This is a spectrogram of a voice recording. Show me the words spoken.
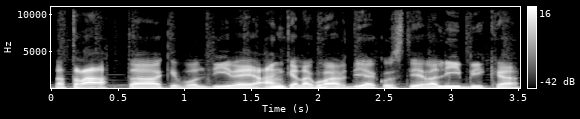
la tratta, che vuol dire anche la guardia costiera libica,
